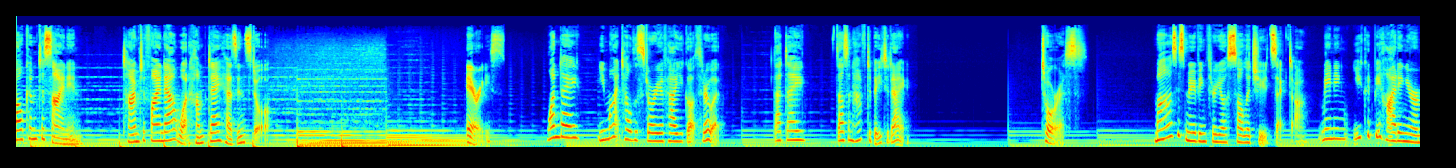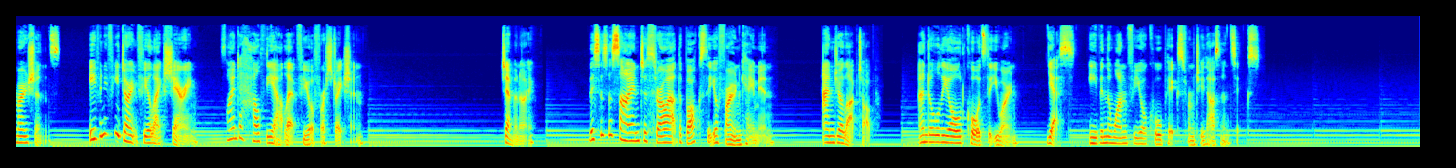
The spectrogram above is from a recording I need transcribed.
Welcome to Sign In. Time to find out what Hump Day has in store. Aries. One day, you might tell the story of how you got through it. That day doesn't have to be today. Taurus. Mars is moving through your solitude sector, meaning you could be hiding your emotions. Even if you don't feel like sharing, find a healthy outlet for your frustration. Gemini. This is a sign to throw out the box that your phone came in, and your laptop, and all the old cords that you own. Yes, even the one for your cool pics from 2006.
